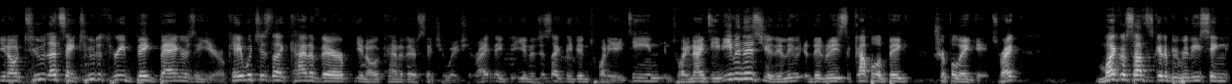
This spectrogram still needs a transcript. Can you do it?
you know, two, let's say two to three big bangers a year, okay, which is like kind of their, you know, kind of their situation, right? They, you know, just like they did in 2018 and 2019, even this year, they, they released a couple of big AAA games, right? Microsoft is going to be releasing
